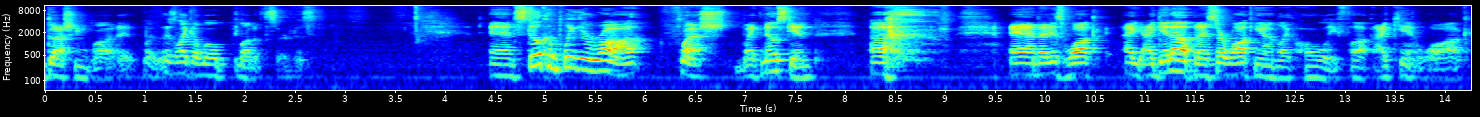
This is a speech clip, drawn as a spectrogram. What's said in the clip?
gushing blood. It, there's like a little blood at the surface, and still completely raw flesh, like no skin. Uh, and I just walk. I, I get up and I start walking. And I'm like, holy fuck! I can't walk.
